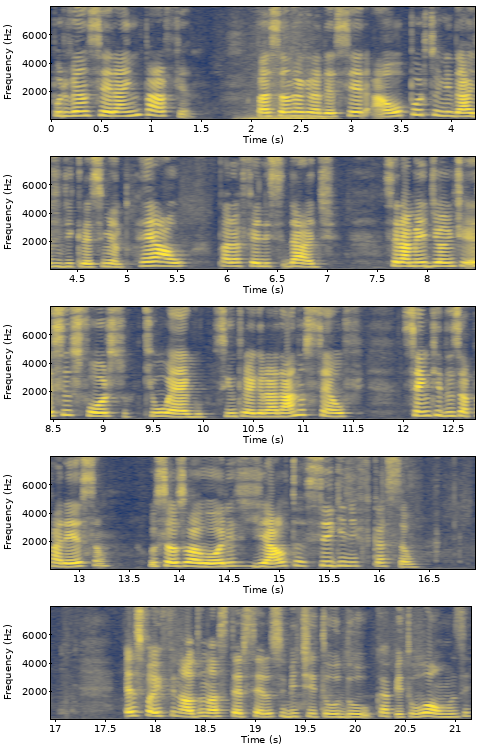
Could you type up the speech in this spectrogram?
por vencer a empáfia, passando a agradecer a oportunidade de crescimento real para a felicidade. Será mediante esse esforço que o ego se entregará no self, sem que desapareçam os seus valores de alta significação. Esse foi o final do nosso terceiro subtítulo do capítulo 11.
